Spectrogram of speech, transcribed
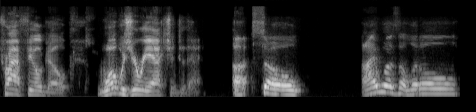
try a field goal? What was your reaction to that? Uh, so I was a little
